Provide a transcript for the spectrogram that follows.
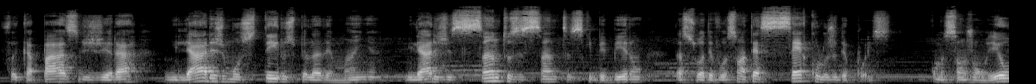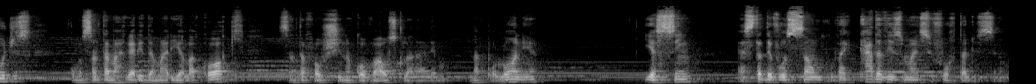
foi capaz de gerar milhares de mosteiros pela Alemanha, milhares de santos e santas que beberam da sua devoção até séculos depois, como São João Eudes, como Santa Margarida Maria Lacoque, Santa Faustina Kowalska na, na Polônia. E assim, esta devoção vai cada vez mais se fortalecendo.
